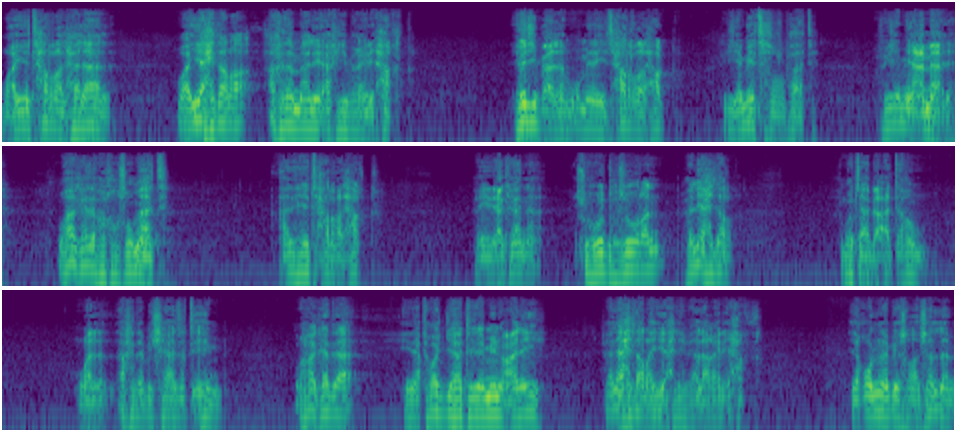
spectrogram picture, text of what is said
وأن يتحرى الحلال وأن يحذر أخذ مال أخيه بغير حق. يجب على المؤمن أن يتحرى الحق في جميع تصرفاته وفي جميع أعماله. وهكذا في الخصومات. عليه يتحرى الحق. فإذا كان شهوده زورا فليحذر متابعتهم والأخذ بشهادتهم. وهكذا إذا توجهت اليمين عليه فليحذر أن يحلف على غير حق. يقول النبي صلى الله عليه وسلم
